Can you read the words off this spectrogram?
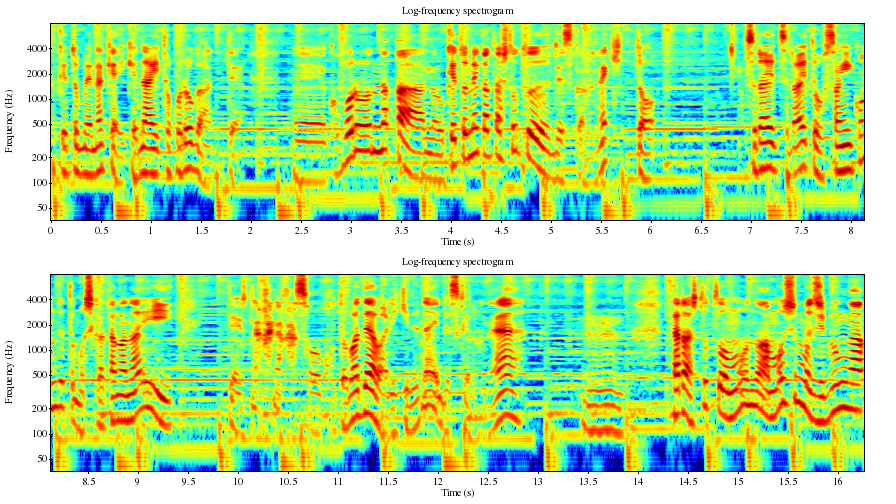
う受け止めなきゃいけないところがあって、え、心の中の受け止め方一つですからねきっと。辛い辛いと塞ぎ込んでても仕方がないってなかなかそう言葉では割り切れないですけどね。うん、ただ一つ思うのはもしも自分が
